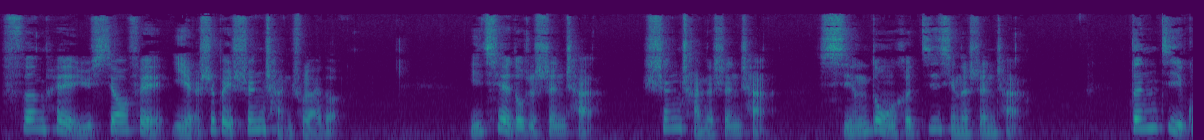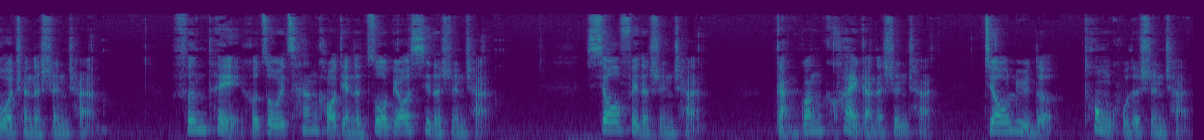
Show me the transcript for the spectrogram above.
分配与消费也是被生产出来的。一切都是生产，生产的生产，行动和激情的生产。登记过程的生产、分配和作为参考点的坐标系的生产、消费的生产、感官快感的生产、焦虑的、痛苦的生产。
